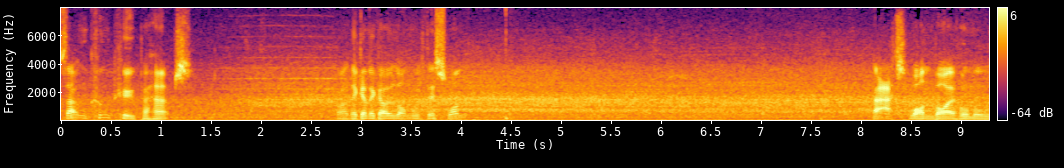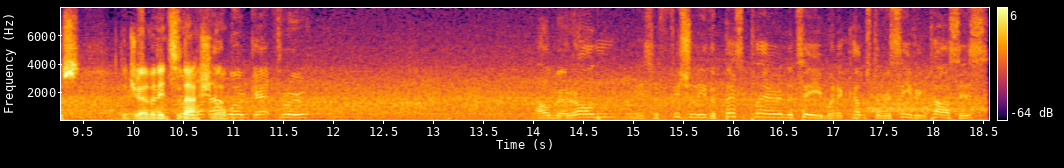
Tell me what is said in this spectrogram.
Is that Nkunku perhaps? Right, they're going to go along with this one. That's won by Hummels, the He's German sure international. that won't get through. Almiron is officially the best player in the team when it comes to receiving passes.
